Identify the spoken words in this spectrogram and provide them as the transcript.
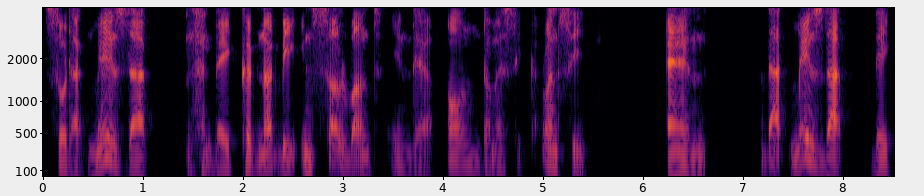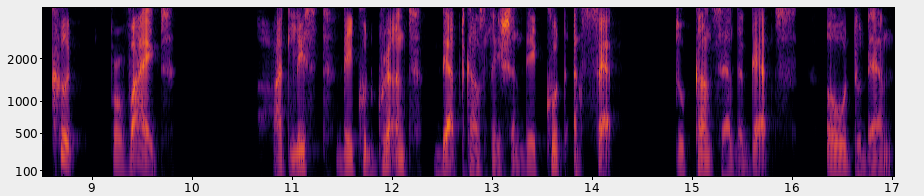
So that means that they could not be insolvent in their own domestic currency. And that means that they could provide, at least they could grant debt cancellation. They could accept to cancel the debts owed to them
